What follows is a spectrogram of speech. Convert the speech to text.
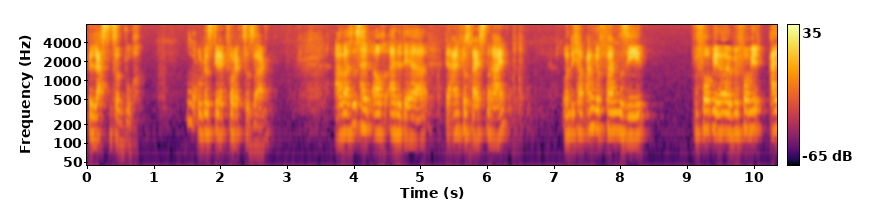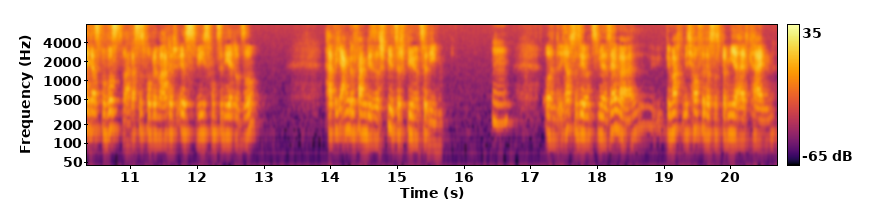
belastet so ein Buch. Ja. Um das direkt vorweg zu sagen. Aber es ist halt auch eine der, der einflussreichsten Reihen. Und ich habe angefangen, sie, bevor mir, bevor mir all das bewusst war, dass es problematisch ist, wie es funktioniert und so, habe ich angefangen, dieses Spiel zu spielen und zu lieben. Und ich habe es natürlich mir selber gemacht und ich hoffe, dass es bei mir halt keinen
